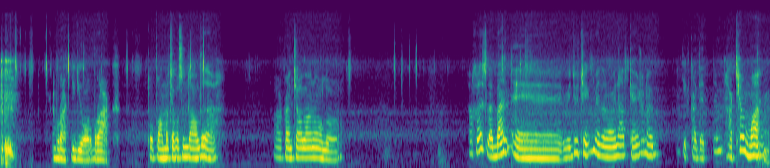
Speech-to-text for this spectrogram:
Burak gidiyor. Burak. Top alma çabasını da aldı. Hakan Çağlanoğlu. Arkadaşlar ben ee, video çekmeden oynarken şuna dikkat ettim. Hakem var mı?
